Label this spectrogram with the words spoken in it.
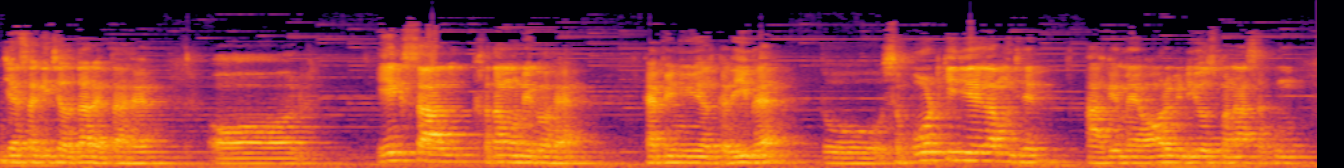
जैसा कि चलता रहता है। एक साल ख़त्म होने को है। हैप्पी न्यू ईयर करीब है। तो सपोर्ट कीजिएगा मुझे। आगे मैं और वीडियोस बना सकूँ।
